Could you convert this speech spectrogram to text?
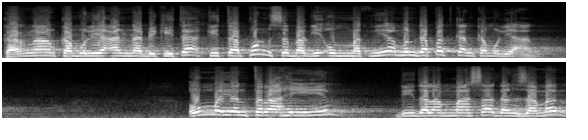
karena kemuliaan Nabi kita, kita pun sebagai umatnya mendapatkan kemuliaan. Umat yang terakhir di dalam masa dan zaman,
